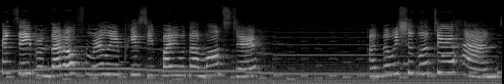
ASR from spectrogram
Prince Abram, that elf from earlier be fighting with that monster. And then we should lend her a hand.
